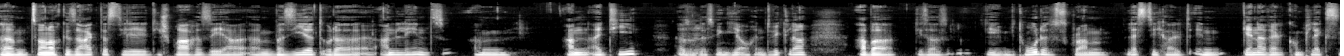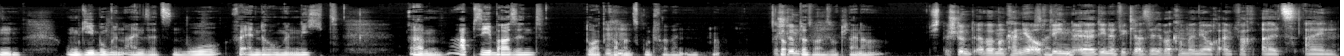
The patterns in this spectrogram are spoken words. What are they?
ähm, zwar noch gesagt, dass die, die Sprache sehr ähm, basiert oder anlehnt ähm, an IT, also Mhm. deswegen hier auch Entwickler, aber dieser, die Methode Scrum lässt sich halt in generell komplexen Umgebungen einsetzen, wo Veränderungen nicht ähm, absehbar sind. Dort kann Mhm. man es gut verwenden. Ja. Das So, stimmt. Das war so ein kleiner. Das stimmt, aber man kann ja auch den, äh, den Entwickler selber kann man ja auch einfach als ein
